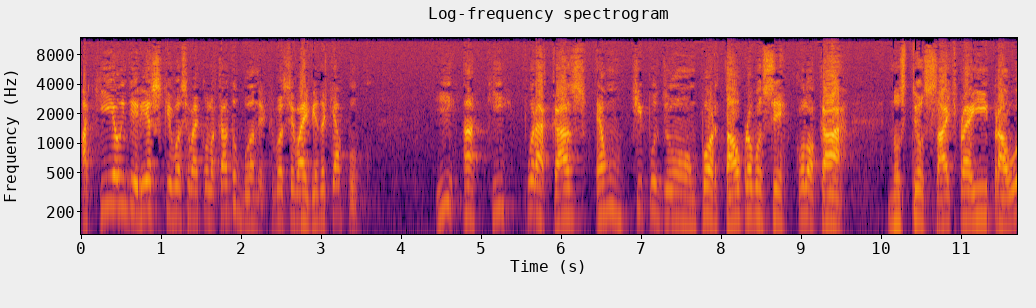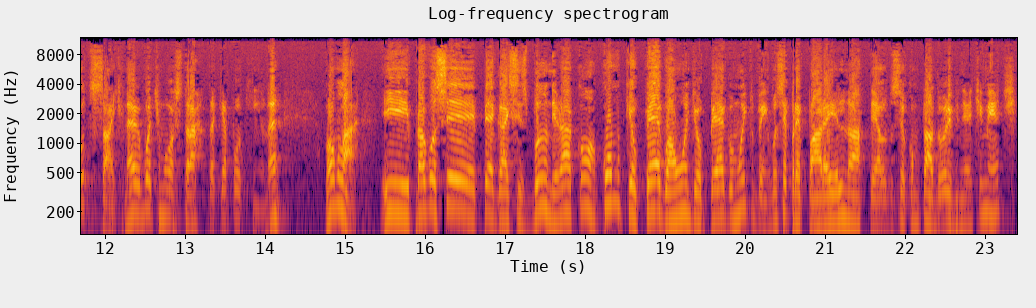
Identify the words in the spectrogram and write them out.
Aqui é o endereço que você vai colocar do banner, que você vai ver daqui a pouco. E aqui, por acaso, é um tipo de um portal para você colocar no teu site para ir para outro site, né? Eu vou te mostrar daqui a pouquinho, né? Vamos lá. E para você pegar esses banners, ah, como, que eu pego, aonde eu pego, muito bem. Você prepara ele na tela do seu computador, evidentemente.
